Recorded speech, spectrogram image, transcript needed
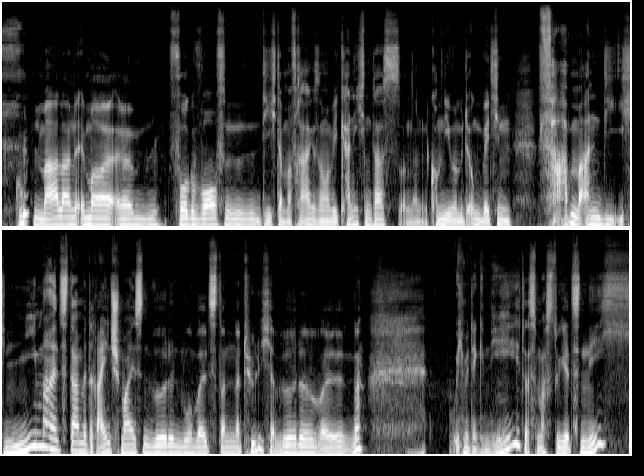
guten Malern immer ähm, vorgeworfen, die ich dann mal frage, sag mal, wie kann ich denn das? Und dann kommen die immer mit irgendwelchen Farben an, die ich niemals damit reinschmeißen würde, nur weil es dann natürlicher würde, weil, ne? Wo ich mir denke, nee, das machst du jetzt nicht.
